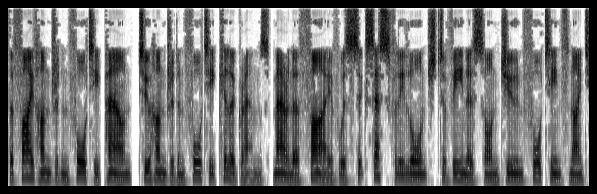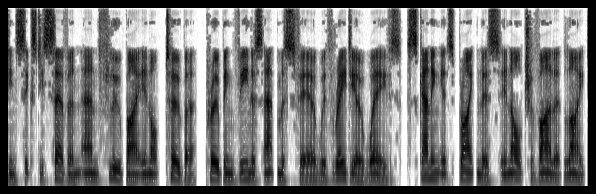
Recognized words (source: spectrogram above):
The 540-pound (240 kilograms) Mariner 5 was successfully launched to Venus on June 14, 1967 and flew by in October, probing Venus' atmosphere with radio waves, scanning its brightness in ultraviolet light,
